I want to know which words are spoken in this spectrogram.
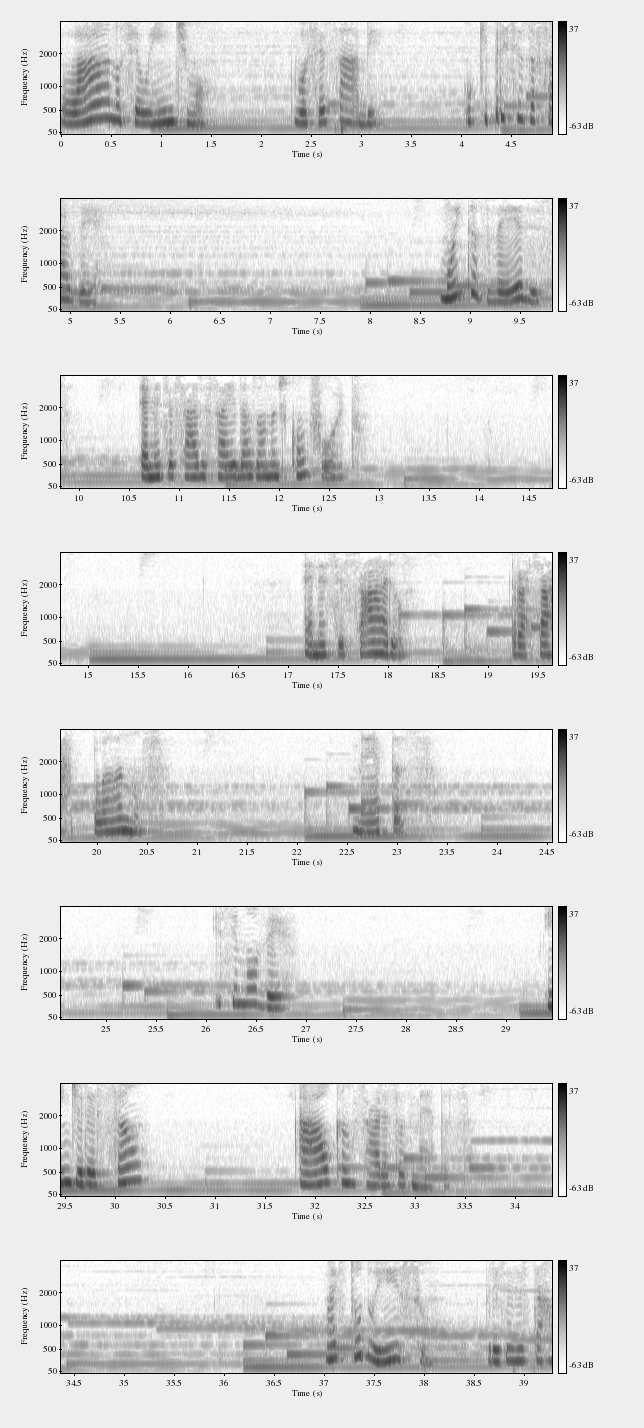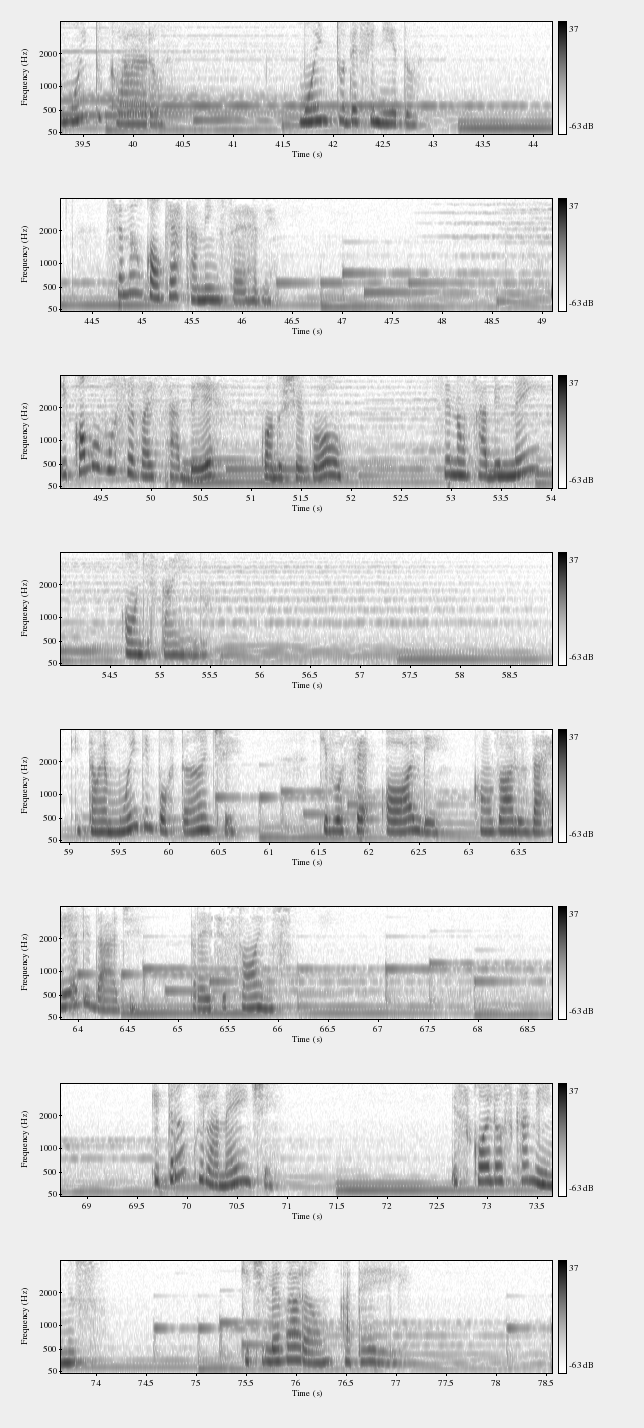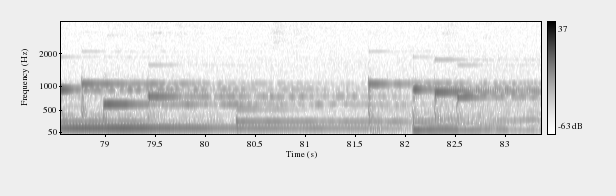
Lá no seu íntimo, você sabe o que precisa fazer. Muitas vezes é necessário sair da zona de conforto. É necessário traçar planos, metas e se mover em direção a alcançar essas metas. Mas tudo isso precisa estar muito claro muito definido. Senão qualquer caminho serve. E como você vai saber quando chegou se não sabe nem onde está indo? Então é muito importante que você olhe com os olhos da realidade para esses sonhos e tranquilamente escolha os caminhos que te levarão até Ele.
